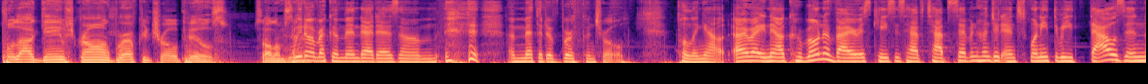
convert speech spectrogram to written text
Pull out Game Strong birth control pills. That's all I'm saying. We don't recommend that as um, a method of birth control, pulling out. All right, now coronavirus cases have topped 723,000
